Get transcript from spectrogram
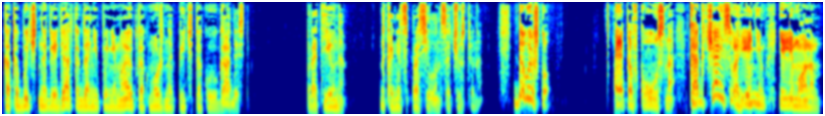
как обычно глядят, когда не понимают, как можно пить такую гадость. — Противно? — наконец спросил он сочувственно. — Да вы что? Это вкусно, как чай с вареньем и лимоном.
